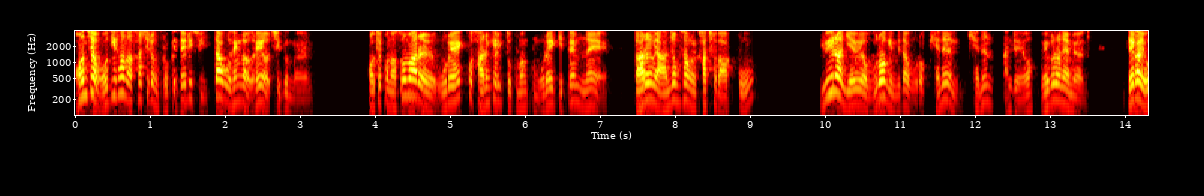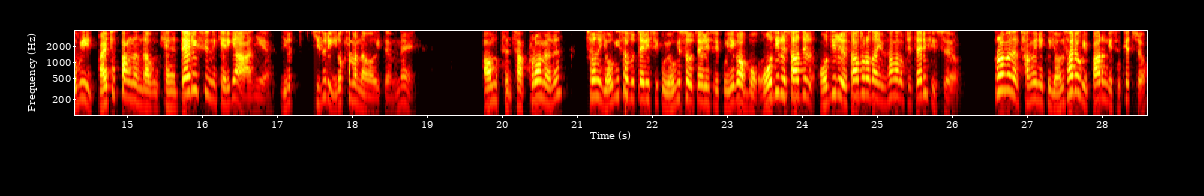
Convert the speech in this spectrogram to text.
언제 어디서나 사실은 그렇게 때릴 수 있다고 생각을 해요, 지금은. 어쨌거나 소마를 오래 했고 다른 캐릭터 그만큼 오래 했기 때문에 나름의 안정성을 갖춰 놨고 유일한 예외가 우럭입니다. 우럭. 걔는 걔는 안 돼요. 왜 그러냐면 내가 여기 말뚝 박는다고 걔는 때릴 수 있는 캐릭이 아니에요. 이렇- 기술이 이렇게만 나가기 때문에 아무튼 자 그러면은 저는 여기서도 때릴 수 있고 여기서도 때릴 수 있고 얘가 뭐 어디를 싸들 어디를 싸돌아다니는 상관없이 때릴 수 있어요. 그러면은 당연히 그 연사력이 빠른 게 좋겠죠.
